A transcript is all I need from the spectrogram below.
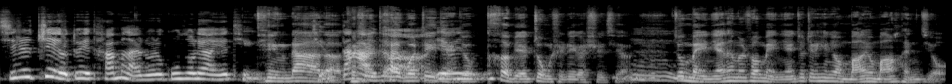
其实这个对他们来说，这工作量也挺挺大的。挺大可是泰国这一点就特别重视这个事情，嗯，就每年他们说每年就这个事情就忙又忙很久。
